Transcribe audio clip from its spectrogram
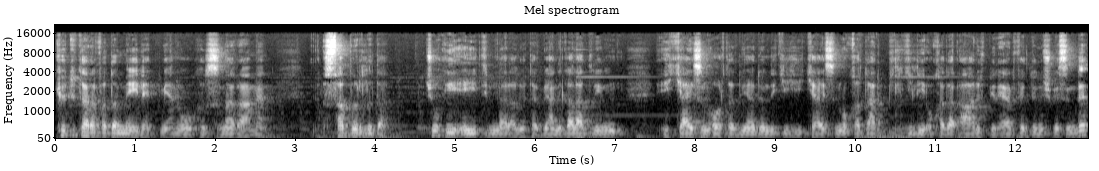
kötü tarafa da meyletmeyen o hırsına rağmen sabırlı da çok iyi eğitimler alıyor tabii. Yani Galadriel'in hikayesinin Orta Dünya döndeki hikayesinin o kadar bilgili, o kadar arif bir elfe dönüşmesinde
